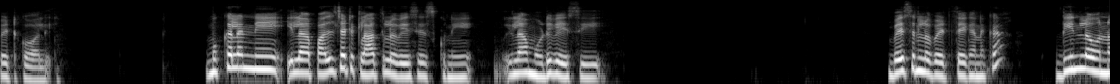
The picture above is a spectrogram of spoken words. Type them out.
పెట్టుకోవాలి. ముక్కలన్నీ ఇలా పల్చటి క్లాత్‌లో వేసేసుకుని ఇలా ముడివేసి బేసన్‌లో పెడితే గనక దీనిలో ఉన్న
